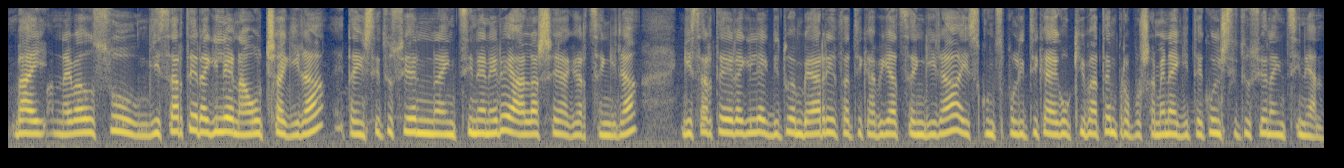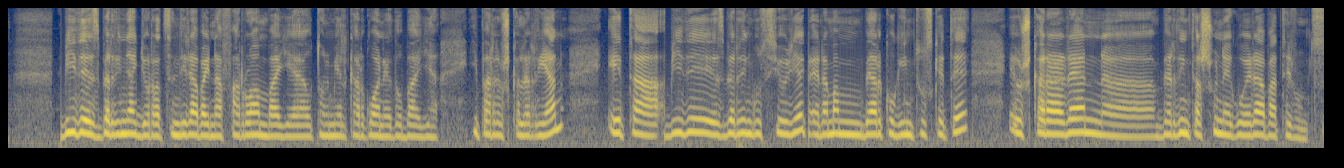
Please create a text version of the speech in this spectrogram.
Bai, nahi baduzu gizarte eragileen ahotsa gira eta instituzioen aintzinen ere alasea gertzen gira. Gizarte eragileak dituen beharrietatik abiatzen gira hizkuntz politika egoki baten proposamena egiteko instituzioen aintzinean. Bide ezberdinak jorratzen dira bai Nafarroan, bai autonomia elkargoan edo bai Ipar Euskal Herrian. Eta bide ezberdin guzti horiek eraman beharko gintuzkete euskararen uh, berdintasun egoera bateruntz.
